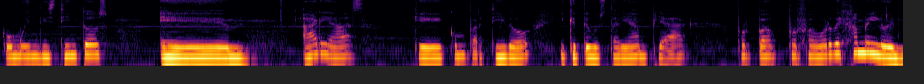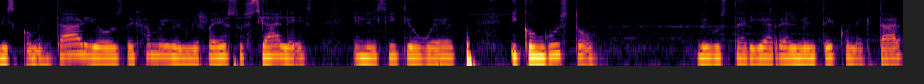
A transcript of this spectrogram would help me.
como en distintos em, áreas que he compartido y que te gustaría ampliar, por, por, favor déjamelo en mis comentarios, déjamelo en mis redes sociales, en el sitio web. Y con gusto me gustaría realmente conectar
